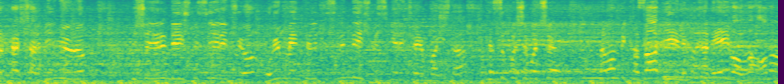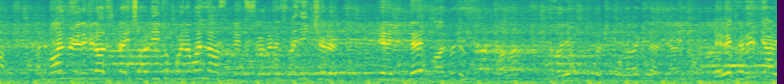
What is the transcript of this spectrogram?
arkadaşlar bilmiyorum. Bir şeylerin değişmesi gerekiyor. Oyun mentalitesinin değişmesi gerekiyor en başta. Kasımpaşa maçı tamam bir kaza diyelim. Hadi eyvallah ama hani Malmö'ye de birazcık daha içeride iyi top oynaman lazım diye düşünüyorum. En azından ilk yarı genelinde. Malmö de bana zayıf bir takım olarak geldi yani. Evet evet yani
